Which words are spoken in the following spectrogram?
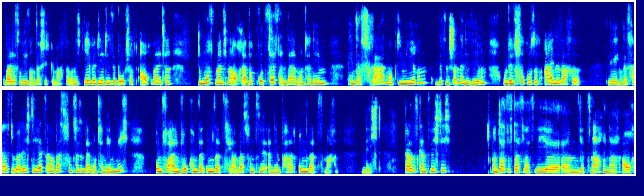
weil das einen riesen Unterschied gemacht hat. Und ich gebe dir diese Botschaft auch weiter. Du musst manchmal auch einfach Prozesse in deinem Unternehmen hinterfragen, optimieren, ein bisschen standardisieren und den Fokus auf eine Sache legen. Das heißt, überleg dir jetzt einmal, was funktioniert in deinem Unternehmen nicht und vor allem, wo kommt dein Umsatz her und was funktioniert an dem Part Umsatz machen nicht. Das ist ganz wichtig und das ist das, was wir ähm, jetzt nach und nach auch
